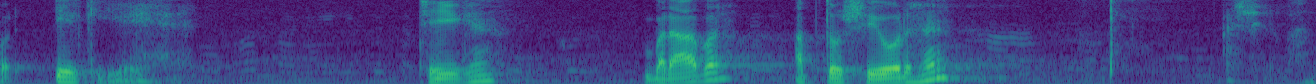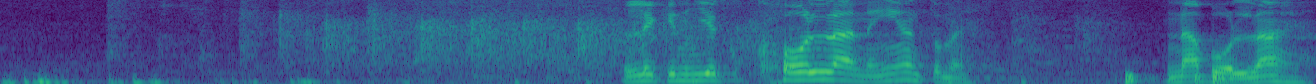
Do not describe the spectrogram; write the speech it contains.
और एक ये है। ठीक है? बराबर? अब तो श्योर है? आशीर्वाद। लेकिन ये खोलना नहीं है तुम्हें। ना बोलना है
